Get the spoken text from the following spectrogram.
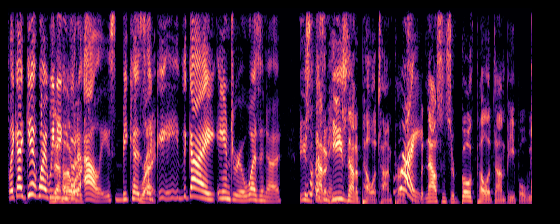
Like, I get why we didn't go to? Ally's because, Right. he- the guy, Andrew, wasn't a. he He's not. A, he's not a Peloton person. Right. But now since they're both Peloton people, we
